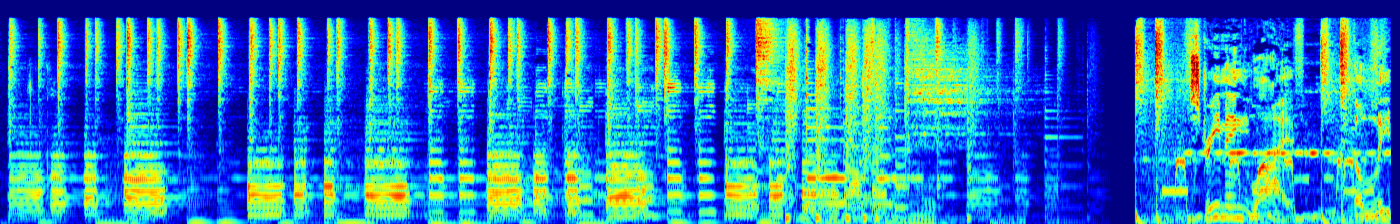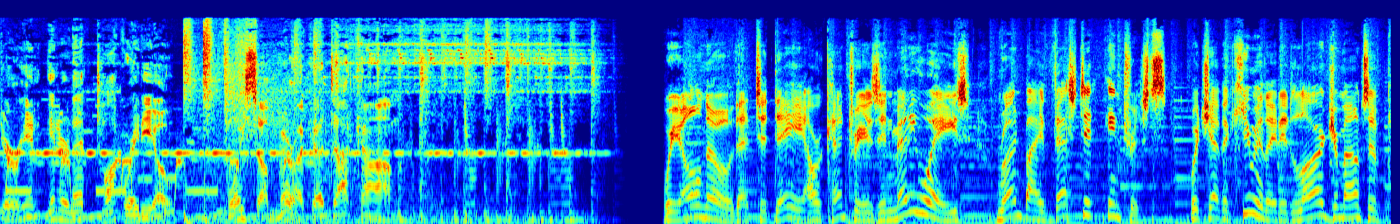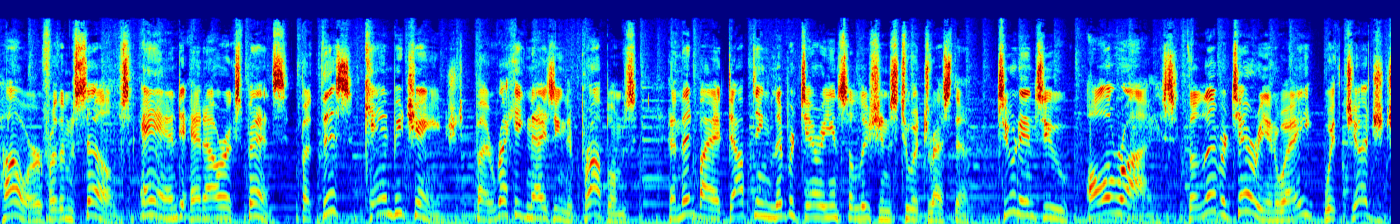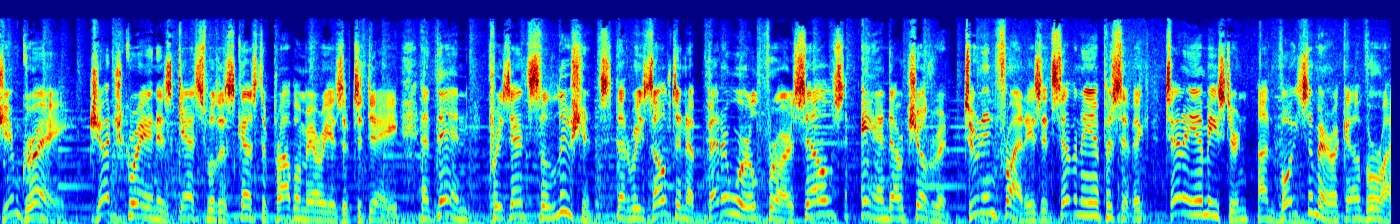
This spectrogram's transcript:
Streaming live the leader in Internet talk radio. VoiceAmerica.com. We all know that today our country is in many ways run by vested interests, which have accumulated large amounts of power for themselves and at our expense. But this can be changed by recognizing the problems and then by adopting libertarian solutions to address them. Tune into All Rise, the Libertarian Way with Judge Jim Gray. Judge Gray and his guests will discuss the problem areas of today and then present solutions that result in a better world for ourselves and our children. Tune in Fridays at 7 a.m. Pacific, 10 a.m. Eastern on Voice America Variety.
